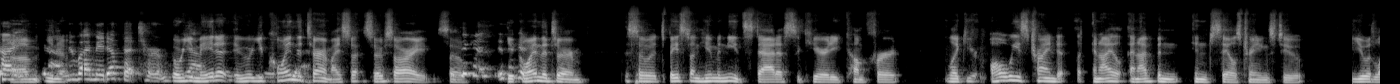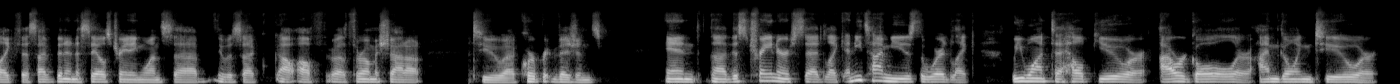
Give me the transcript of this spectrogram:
Right. Um, yeah, you know, I made up that term. Or oh, yeah. you made it, or you coined yeah. the term. I so, so sorry. So it's okay. it's you okay. coined the term. So it's based on human needs, status, security, comfort. Like you're always trying to, and I and I've been in sales trainings too you would like this. I've been in a sales training once. Uh, it was, uh, I'll, I'll th- uh, throw him a shout out to uh, Corporate Visions. And uh, this trainer said, like, anytime you use the word like, we want to help you, or our goal, or I'm going to, or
